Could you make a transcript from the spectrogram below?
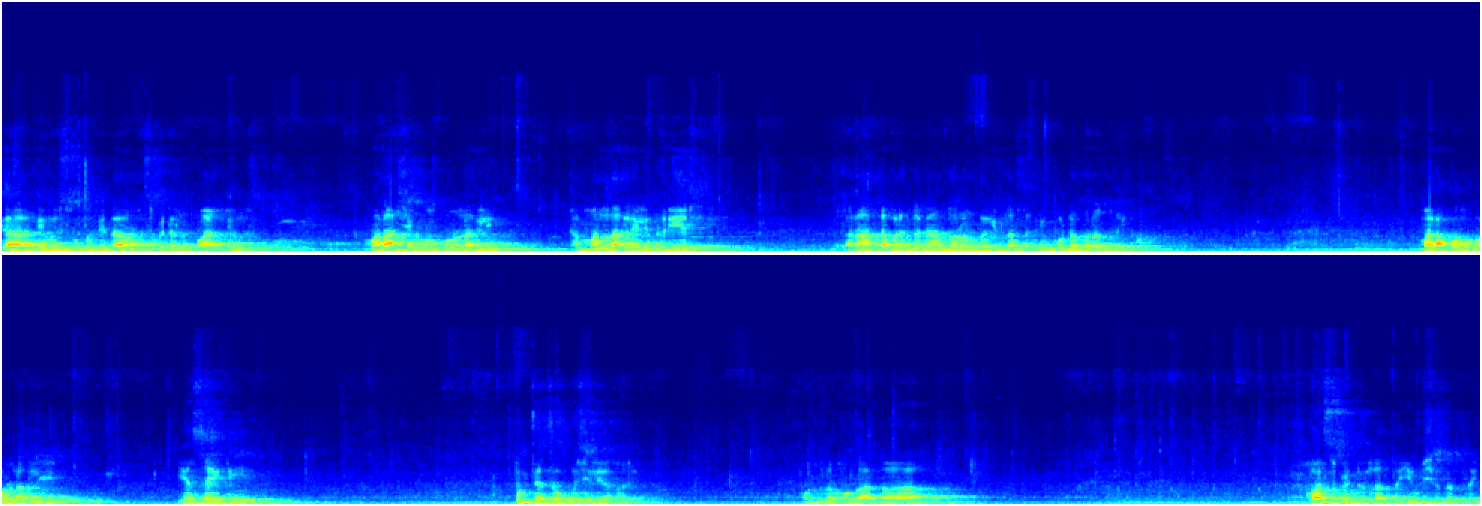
चार दिवस होतो मी दहा हॉस्पिटल पाच दिवस मला अशी कोण कोण लागली. आणि मला लागलेली फ्री असते कारण आतापर्यंत मी आंदोलन बघितलं असं मी कुठं करत नाही. मला कोण कोण लागली. एस आय टी तुमच्या चौकशीला येणार आहे. म्हटलं मग आता हॉस्पिटलला तर येऊ शकत नाही.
